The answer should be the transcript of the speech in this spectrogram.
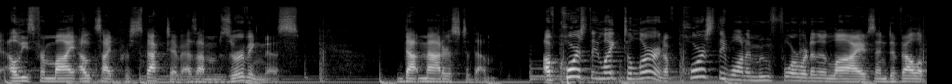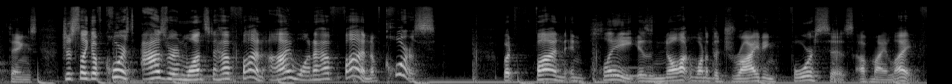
at least from my outside perspective as I'm observing this, that matters to them. Of course, they like to learn. Of course, they want to move forward in their lives and develop things. Just like, of course, Azren wants to have fun. I want to have fun, of course. But fun and play is not one of the driving forces of my life.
